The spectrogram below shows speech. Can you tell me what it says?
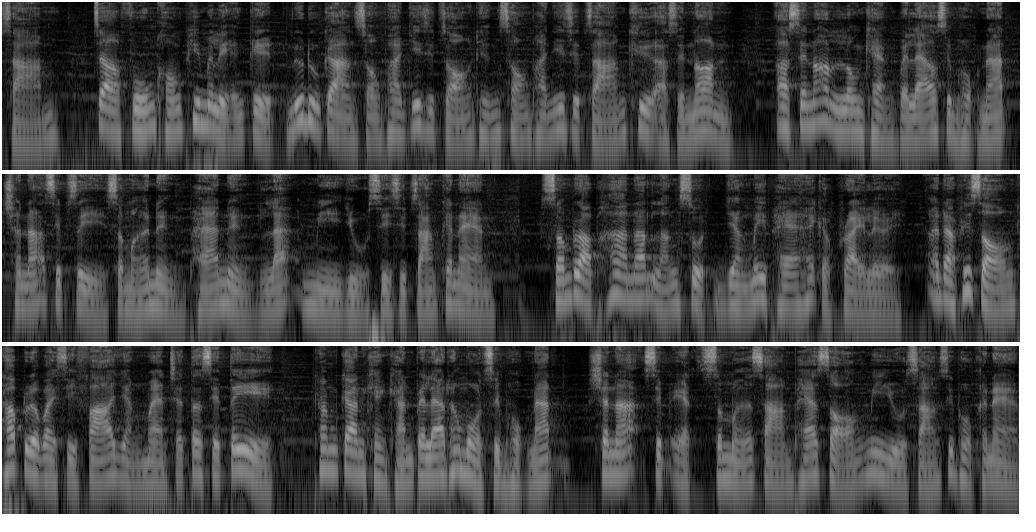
2023 จากฝูงของพรีเมียร์ลีกอังกฤษฤดูกาล 2022 ถึง 2023 คืออาร์เซนอล อาร์เซนอลลงแข่งไปแล้ว 16 นัด ชนะ 14 เสมอ 1 แพ้ 1 และมีอยู่ 43 คะแนนสำหรับ 5 นัดหลังสุดยังไม่แพ้ให้กับใครเลย อันดับที่ 2 ทัพเรือใบสีฟ้าอย่างแมนเชสเตอร์ซิตี้ ทำการแข่งขันไปแล้วทั้งหมด 16 นัด ชนะ 11 เสมอ 3 แพ้ 2 มีอยู่ 36 คะแนน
